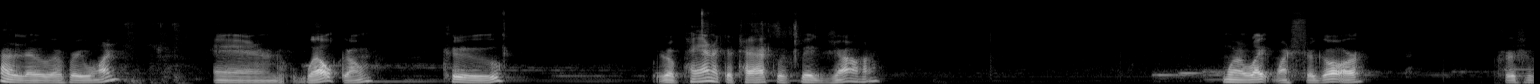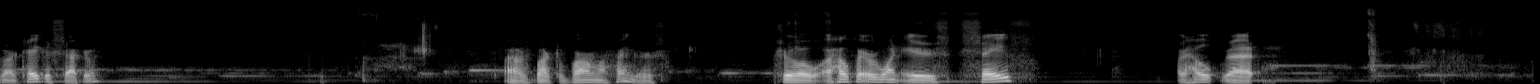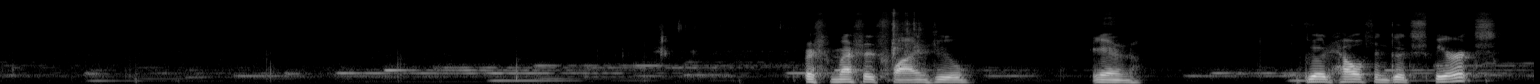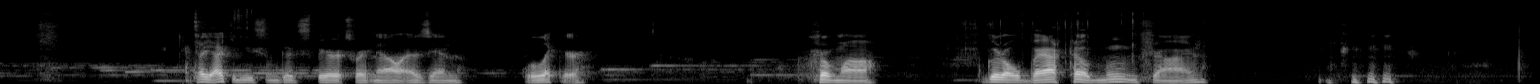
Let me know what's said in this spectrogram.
Hello, everyone, and welcome to the panic attack with Big John. I'm going to light my cigar, so this is going to take a second. I was about to burn my fingers. So I hope everyone is safe. I hope that this message finds you in good health and good spirits. I tell you, I could use some good spirits right now, as in liquor. Some uh, good old bathtub moonshine.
